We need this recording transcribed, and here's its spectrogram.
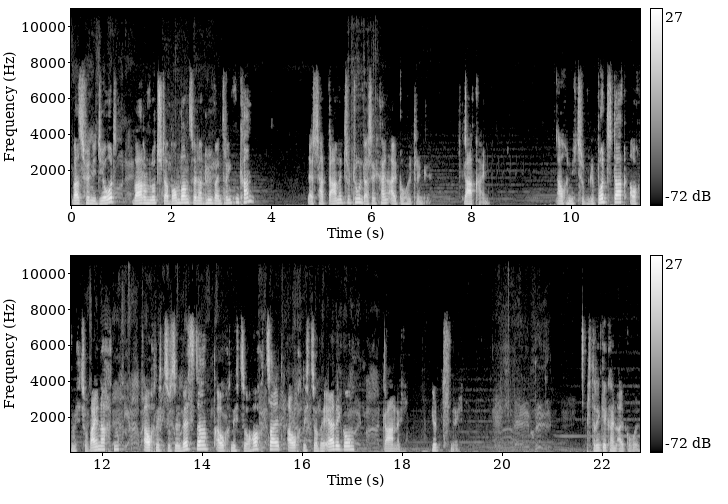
was für ein Idiot, warum lutscht er Bonbons, wenn er Glühwein trinken kann? Es hat damit zu tun, dass ich keinen Alkohol trinke. Gar keinen. Auch nicht zum Geburtstag, auch nicht zu Weihnachten, auch nicht zu Silvester, auch nicht zur Hochzeit, auch nicht zur Beerdigung. Gar nicht. Gibt's nicht. Ich trinke keinen Alkohol.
